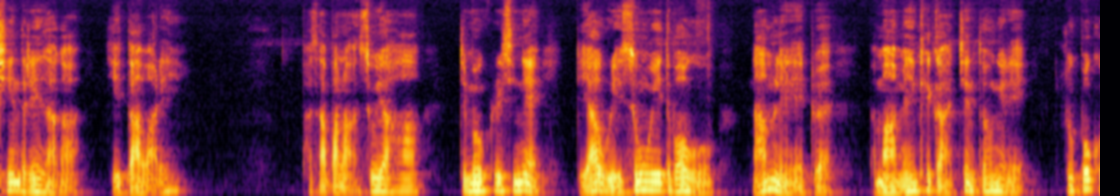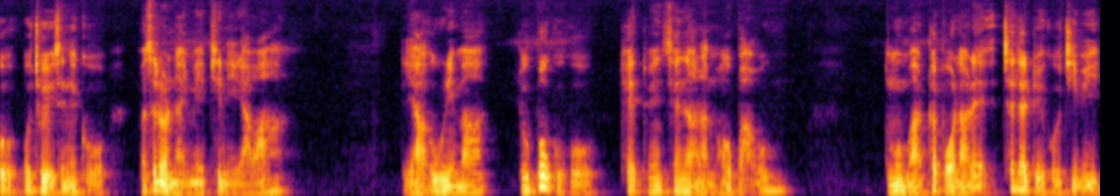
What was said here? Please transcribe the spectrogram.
ရှင်းသတင်းစာကရေးသားပါတယ်။ဖာစာပါလာအစိုးရဟာဒီမိုကရေစီနဲ့တရားဥပဒေစိုးဝေးသဘောကိုနားမလည်တဲ့အတွက်ဗမာမင်းခက်ကကျင့်သုံးခဲ့တဲ့လူပုဂ္ဂိုလ်အုပ်ချုပ်ရေးစနစ်ကိုမဆွလွတ်နိုင်ပဲဖြစ်နေတာပါ။ တရားဥပဒေမှာလူပုဂ္ဂိုလ်ကိုထည့်သွင်းစဉ်းစားတာမဟုတ်ပါဘူး။အမှုမှာထွက်ပေါ်လာတဲ့အချက်လက်တွေကိုကြည့်ပြီး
